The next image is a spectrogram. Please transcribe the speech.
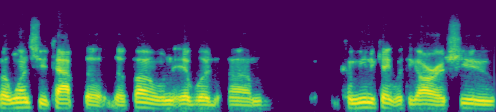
but once you tap the the phone it would um, communicate with the RSU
